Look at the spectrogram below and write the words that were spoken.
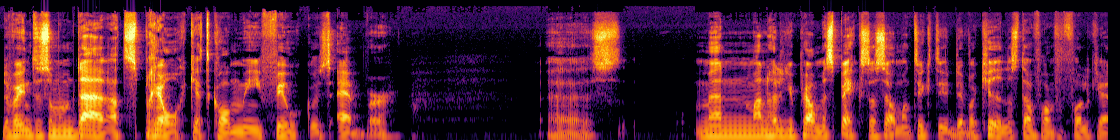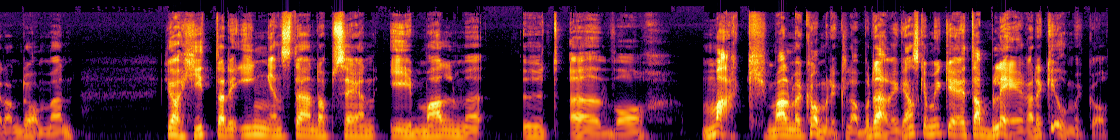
det var ju inte som om där att språket kom i fokus ever. Eh, men man höll ju på med spex och så. Man tyckte ju det var kul att stå framför folk redan då. Men jag hittade ingen stand-up-scen i Malmö utöver Mac, Malmö Comedy Club. Och där är ganska mycket etablerade komiker.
